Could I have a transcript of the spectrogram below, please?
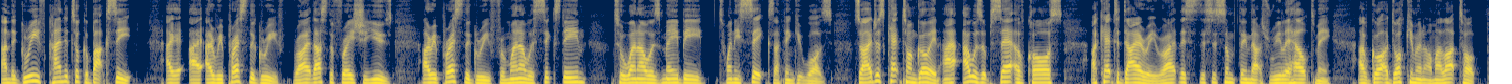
and the grief kind of took a back seat I, I, I repressed the grief, right? That's the phrase she used. I repressed the grief from when I was 16 to when I was maybe 26, I think it was. So I just kept on going. I, I was upset, of course. I kept a diary, right? This this is something that's really helped me. I've got a document on my laptop.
